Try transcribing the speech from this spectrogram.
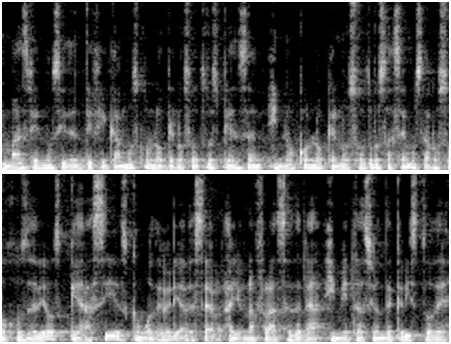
más bien nos identificamos con lo que los otros piensan y no con lo que nosotros hacemos a los ojos de Dios, que así es como debería de ser. Hay una frase de la imitación de Cristo de,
